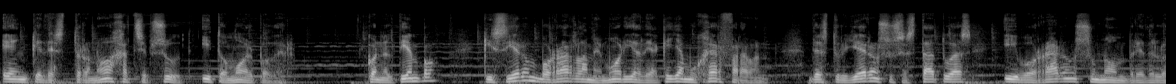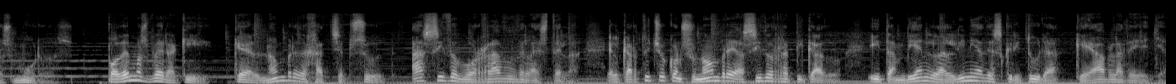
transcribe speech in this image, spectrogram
en que destronó a Hatshepsut y tomó el poder. Con el tiempo, quisieron borrar la memoria de aquella mujer faraón, destruyeron sus estatuas y borraron su nombre de los muros. Podemos ver aquí que el nombre de Hatshepsut ha sido borrado de la estela, el cartucho con su nombre ha sido repicado y también la línea de escritura que habla de ella.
